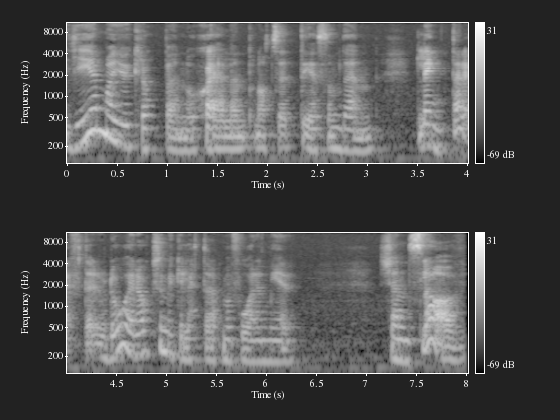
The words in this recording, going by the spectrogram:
ger man ju kroppen och själen på något sätt det som den längtar efter. Och då är det också mycket lättare att man får en mer känsla av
